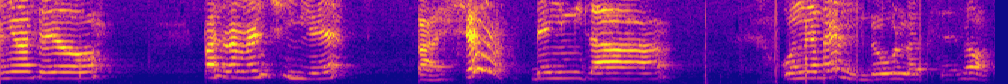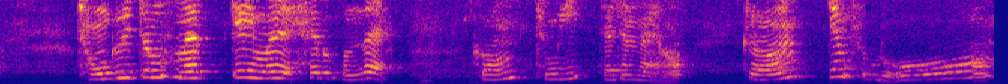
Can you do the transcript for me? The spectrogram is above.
안녕하세요. 빠샤맨 TV의 빠샤맨입니다. 오늘은 로블록스에서 정글 점프맵 게임을 해볼 건데, 그럼 준비되셨나요? 그럼 게임 속으로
